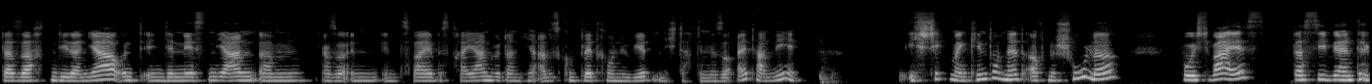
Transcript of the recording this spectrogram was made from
da sagten die dann ja, und in den nächsten Jahren, ähm, also in, in zwei bis drei Jahren wird dann hier alles komplett renoviert. Und ich dachte mir so, Alter, nee, ich schicke mein Kind doch nicht auf eine Schule, wo ich weiß, dass sie während der,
